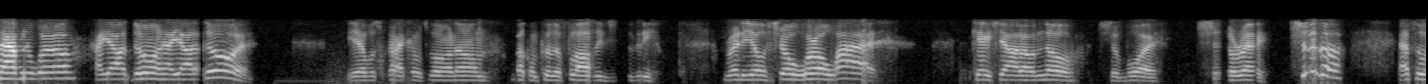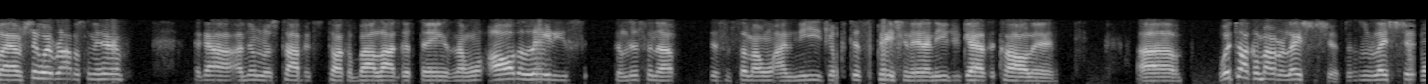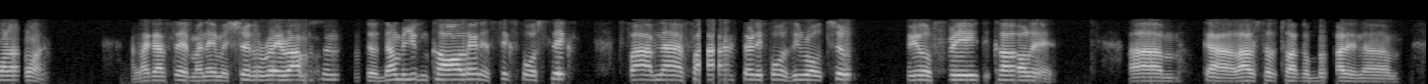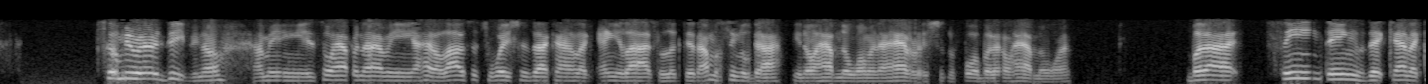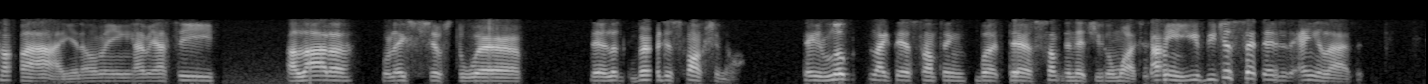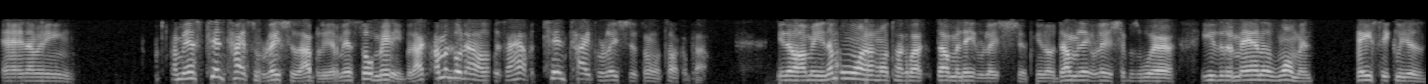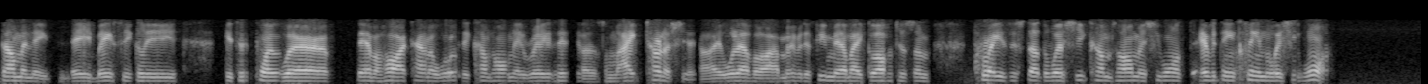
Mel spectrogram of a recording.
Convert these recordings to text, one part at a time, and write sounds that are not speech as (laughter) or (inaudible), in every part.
Happening, world? How y'all doing? How y'all doing? Yeah, what's cracking? What's going on? Welcome to the Flossy the radio show worldwide. In case y'all don't know, it's your boy, Sugar Ray. Sugar! That's who I am. Sugar Ray Robinson here. I got a numerous topics to talk about, a lot of good things, and I want all the ladies to listen up. This is something I want. I need your participation in. I need you guys to call in. Uh, we're talking about relationships. This is relationship one on one. Like I said, my name is Sugar Ray Robinson. The number you can call in is six four six five nine five thirty four zero two. Feel free to call in. Um, got a lot of stuff to talk about, and um, it's gonna be very deep. You know, I mean, it so happened. I mean, I had a lot of situations that I kind of like analyzed and looked at. I'm a single guy. You know, I have no woman. I have a relationship before, but I don't have no one. But I seen things that kind of caught my eye. You know, what I mean, I mean, I see a lot of relationships to where they look very dysfunctional. They look like there's something, but there's something that you can watch. I mean, if you just sit there and just analyze it, and I mean, I mean, there's ten types of relationships. I believe. I mean, there's so many, but I, I'm gonna go down this. I have a ten type relationships I want to talk about. You know, I mean, number one, I'm gonna talk about dominate relationship. You know, dominate relationship is where either the man or the woman basically is dominating. They basically get to the point where they have a hard time at work. They come home, they raise it, uh, some Ike Turner shit, all right, whatever. Or maybe the female might go off into some crazy stuff the way she comes home and she wants everything clean the way she wants.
